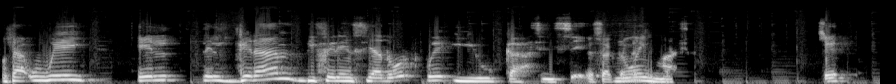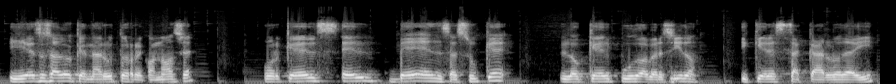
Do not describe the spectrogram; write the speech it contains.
O sea, güey, el, el gran diferenciador fue Iruka, Sensei. No hay más. Sí, y eso es algo que Naruto reconoce, porque él, él ve en Sasuke lo que él pudo haber sido y quiere sacarlo de ahí,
